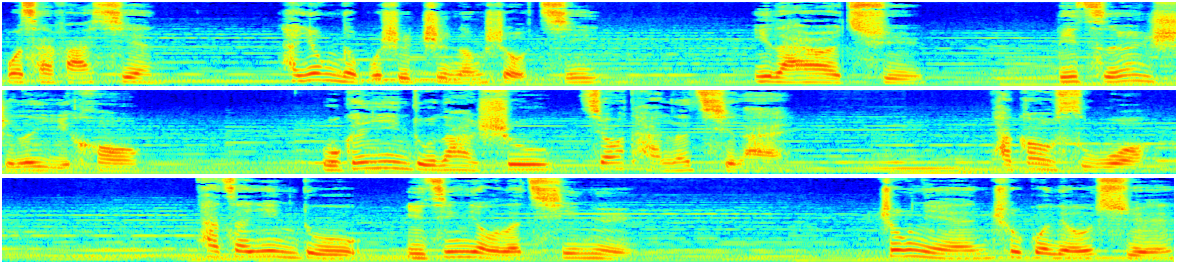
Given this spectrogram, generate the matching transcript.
我才发现，他用的不是智能手机。一来二去，彼此认识了以后，我跟印度大叔交谈了起来。他告诉我，他在印度已经有了妻女，中年出国留学，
